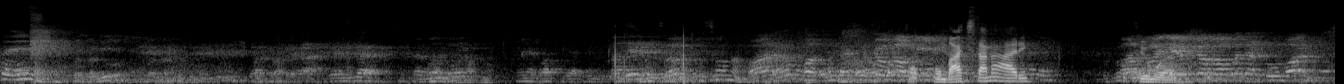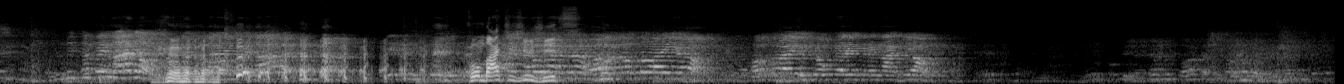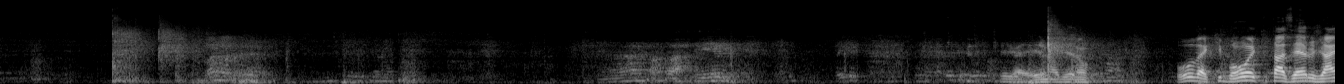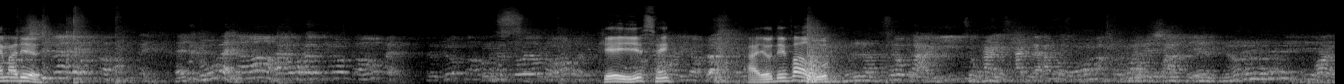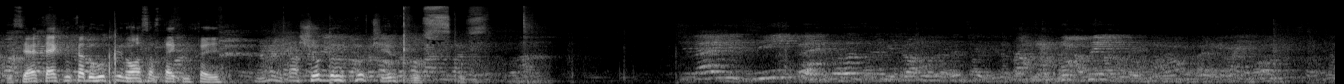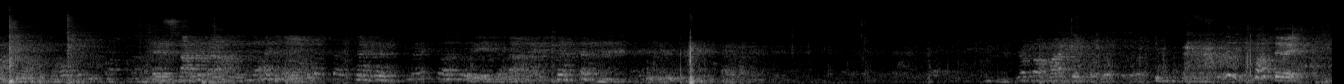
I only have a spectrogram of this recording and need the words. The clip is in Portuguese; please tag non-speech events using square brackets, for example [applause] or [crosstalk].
Tem, Com- Combate tá na área, hein? Filmando. [laughs] Combate jiu-jitsu. Faltou aí, ó. Faltou aí o que eu quero treinar aqui, ó. E aí, Madeirão. Ô, velho, que bom é que tá zero já, hein, Madeira? É tu, velho? Não, é o Diogão, velho. O Diogão, não sou eu não, velho. Que isso, hein? Aí eu dei valor. Se eu cair, se eu cair, sai da Vou deixar dele. Isso é técnica do Rupi nossa, as técnicas aí. Cachorro do tiro. Os- os- TV.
